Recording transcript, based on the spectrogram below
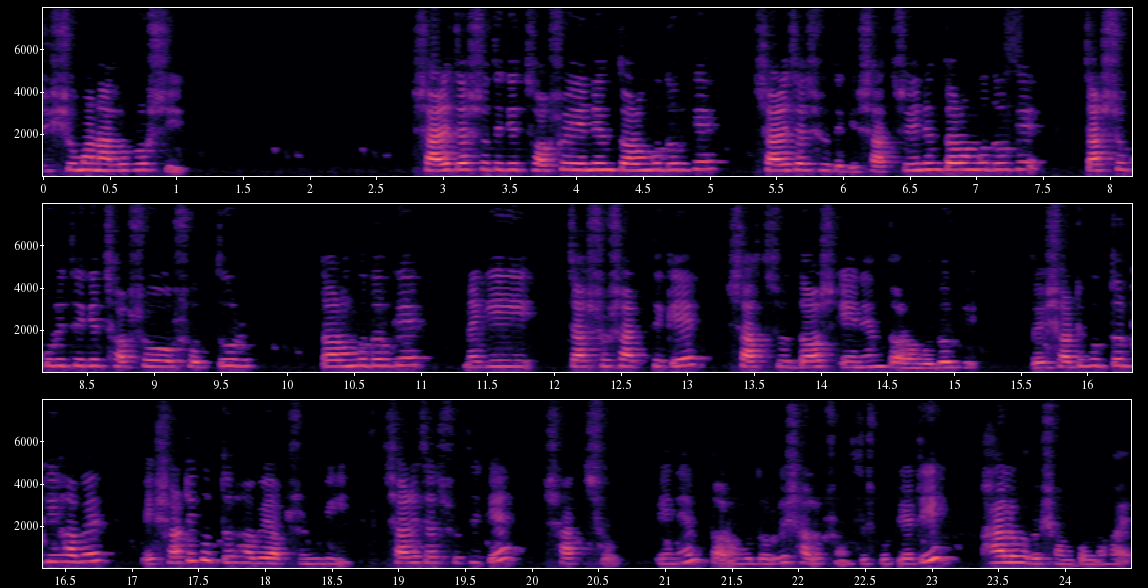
দৃশ্যমান আলোক রশ্মি। সাড়ে চারশো থেকে ছশো এনএম তরঙ্গ দৈর্ঘ্যে, সাড়ে চারশো থেকে সাতশো এনএম তরঙ্গ দৈর্ঘ্যে, চারশো কুড়ি থেকে ছশো সত্তর তরঙ্গ দৈর্ঘ্যে, নাকি চারশো ষাট থেকে সাতশো দশ এনএম তরঙ্গ দৈর্ঘ্যে। তো এর সঠিক উত্তর কি হবে? এর সঠিক উত্তর হবে অপশন বি সাড়ে চারশো থেকে সাতশো এনএম তরঙ্গ দৈর্ঘ্যে সালোক সংশ্লেষ প্রক্রিয়াটি ভালোভাবে সম্পন্ন হয়।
